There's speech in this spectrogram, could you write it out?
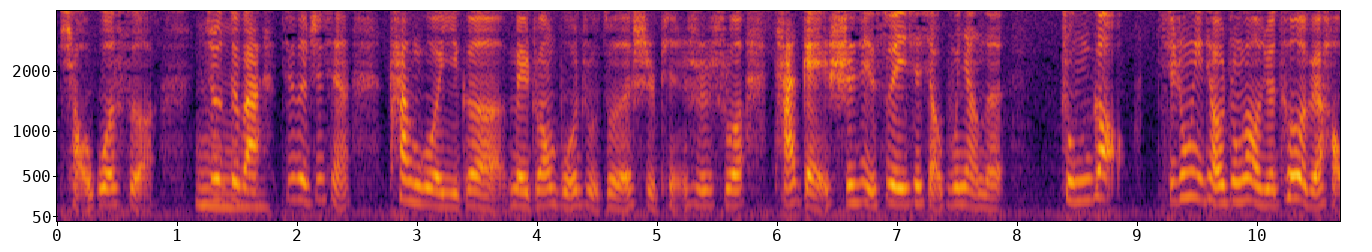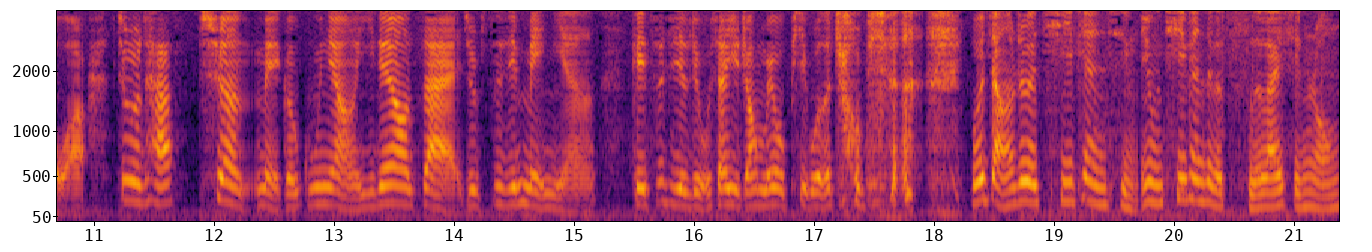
调过色，就对吧？记得之前看过一个美妆博主做的视频，是说他给十几岁一些小姑娘的忠告，其中一条忠告我觉得特别好玩，就是他劝每个姑娘一定要在就自己每年。给自己留下一张没有 P 过的照片。我讲到这个欺骗性，用欺骗这个词来形容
